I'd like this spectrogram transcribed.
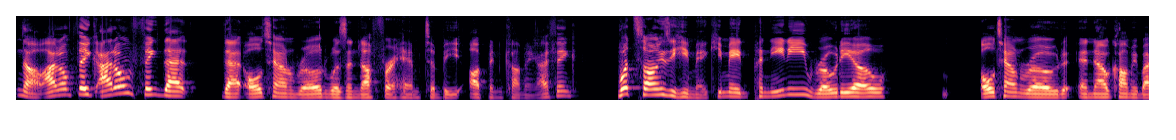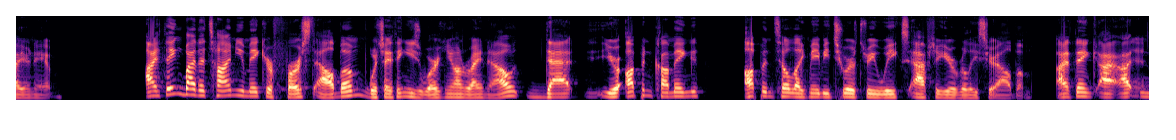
no, I don't think I don't think that that Old Town Road was enough for him to be up and coming. I think what songs did he make? He made Panini, Rodeo, Old Town Road, and now Call Me by Your Name. I think by the time you make your first album, which I think he's working on right now, that you're up and coming up until like maybe two or three weeks after you release your album. I think I, I Yeah.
